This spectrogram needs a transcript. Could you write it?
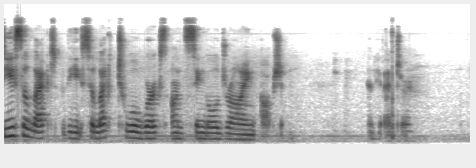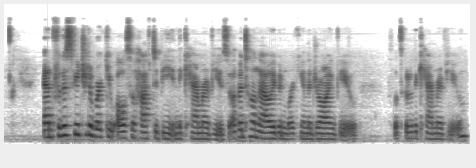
deselect the Select Tool Works on Single Drawing option. And hit Enter. And for this feature to work, you also have to be in the camera view. So up until now, we've been working in the drawing view. So let's go to the camera view.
